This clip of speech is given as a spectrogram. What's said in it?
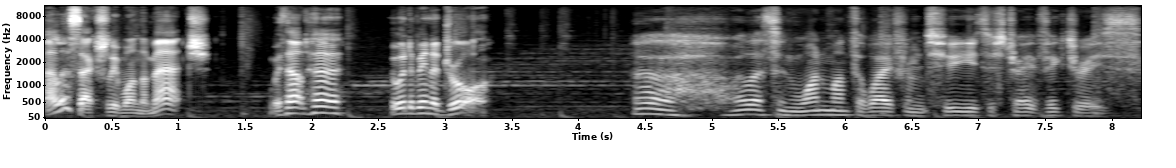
Alice actually won the match. Without her, it would have been a draw. Ah, oh, we're less than one month away from two years of straight victories.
